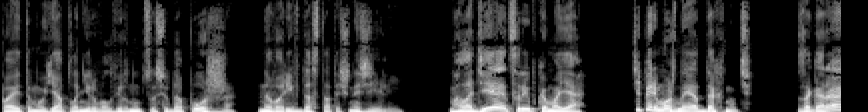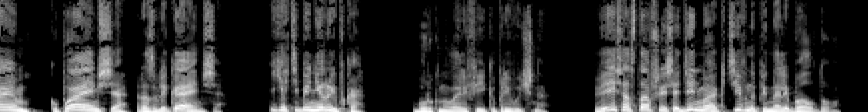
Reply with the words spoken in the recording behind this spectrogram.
Поэтому я планировал вернуться сюда позже, наварив достаточно зелий. «Молодец, рыбка моя! Теперь можно и отдохнуть. Загораем, купаемся, развлекаемся. Я тебе не рыбка!» — буркнула эльфийка привычно. Весь оставшийся день мы активно пинали балду.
